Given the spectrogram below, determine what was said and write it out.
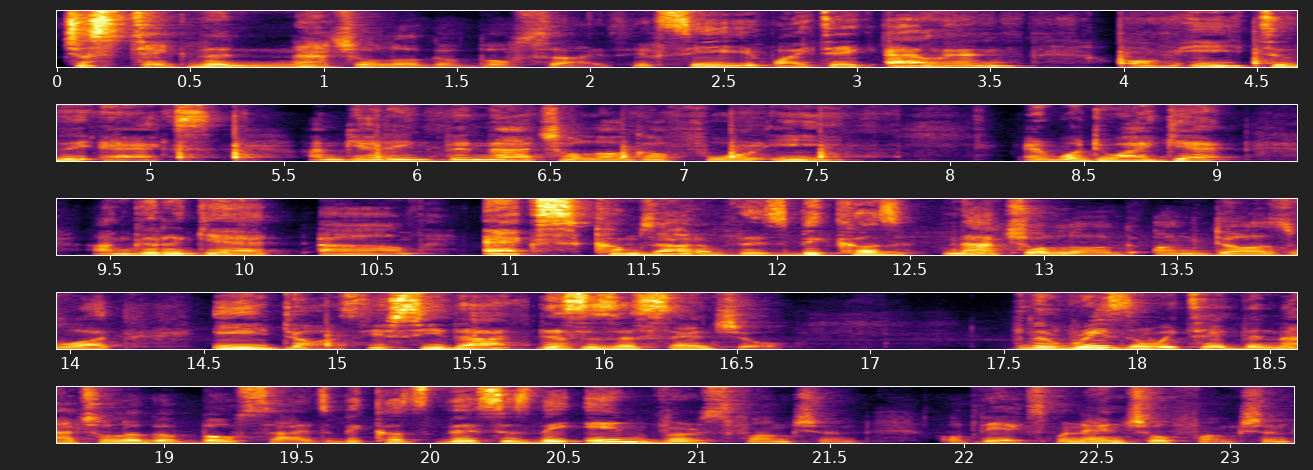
just take the natural log of both sides. You see, if I take ln of e to the x, I'm getting the natural log of 4e. And what do I get? I'm going to get um, x comes out of this because natural log undoes what e does. You see that? This is essential. The reason we take the natural log of both sides because this is the inverse function of the exponential function.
